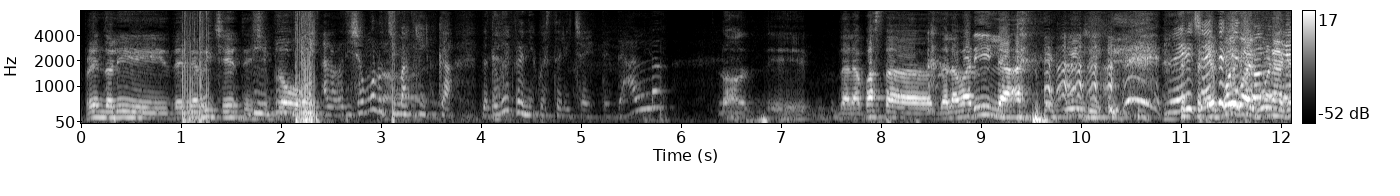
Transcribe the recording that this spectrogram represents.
prendo lì delle ricette e ci Di- provo. di- Allora, diciamo l'ultima chicca, da dove prendi queste ricette? Dal? No, eh, dalla pasta, dalla varilla, e quindi... Le ricette e poi che qualcuna che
